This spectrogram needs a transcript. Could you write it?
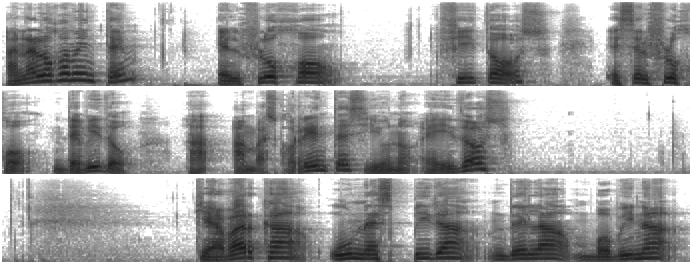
Análogamente, el flujo Φ2 es el flujo debido a ambas corrientes, I1 e I2, que abarca una espira de la bobina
